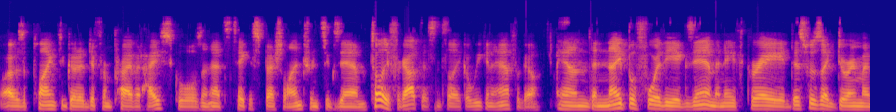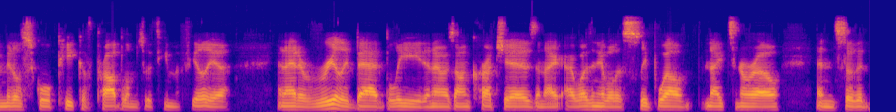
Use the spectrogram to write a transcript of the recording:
I was applying to go to different private high schools and had to take a special entrance exam. Totally forgot this until like a week and a half ago. And the night before the exam in eighth grade, this was like during my middle school peak of problems with hemophilia and I had a really bad bleed and I was on crutches and I, I wasn't able to sleep well nights in a row. And so the,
